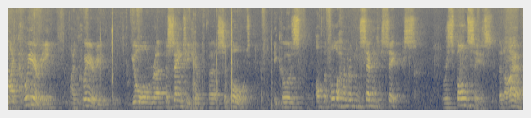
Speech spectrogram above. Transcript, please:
I query, I query your uh, percentage of uh, support, because of the 476 responses that I have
